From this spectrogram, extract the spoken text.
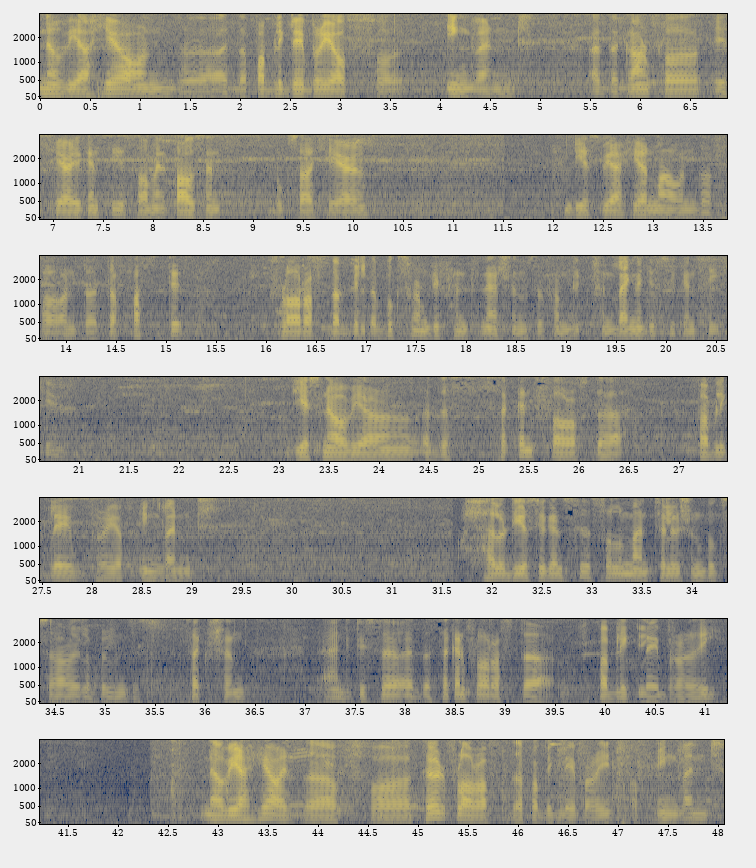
No, we are here on the, the Public Library of uh, England. At the ground floor is here. You can see so many thousands books are here. Yes, we are here now on the on the, the first floor of the building. The books from different nations, from different languages, you can see here. Yes, now we are at the second floor of the Public Library of England. Hello dears, you can see film and television books are available in this section and it is uh, at the second floor of the public library. Now we are here at the uh, third floor of the public library of England.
